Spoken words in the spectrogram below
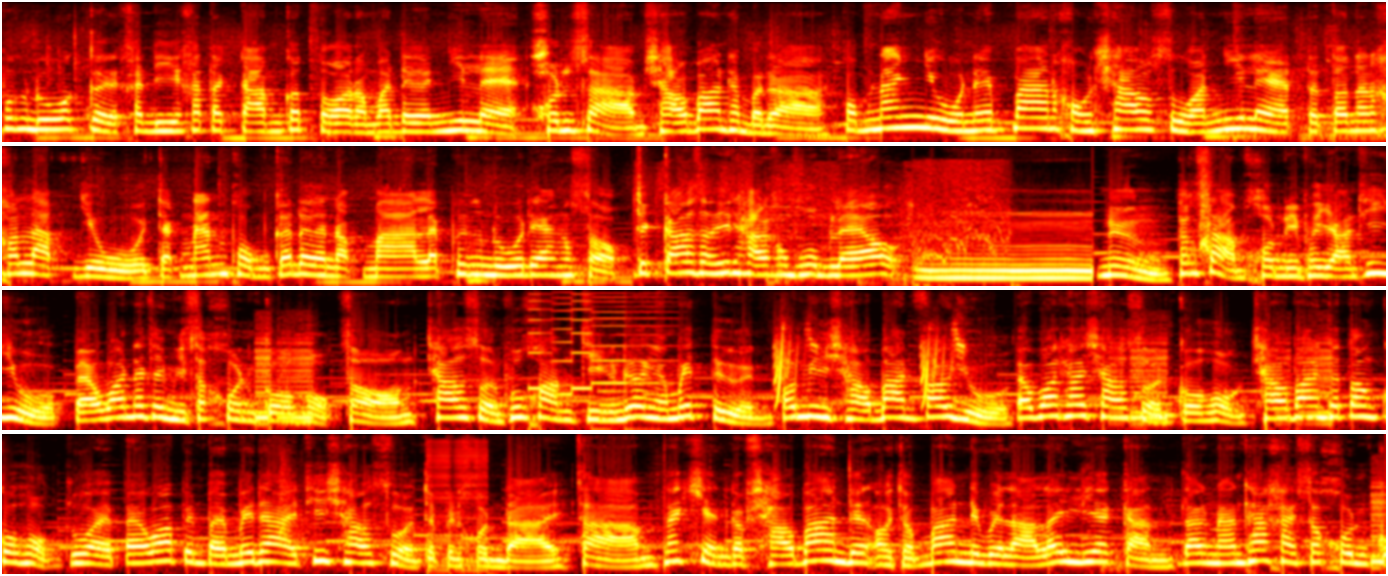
เพิ่งรู้ว่าเกิดคดีฆาตกรรมก็ตอนออกมาเดินนี่แหละ คนสามชาวบ้านธรรมดา ผมนั่งอยู่ในบ้านของชาวสวนนี่แหละ แต่ตอนนั้นเขาหลับอยู่ จากนั้นผมก็เดินออกมาและเพิ่งรู้เรื่องศพจากการสันนิษฐานของผมแล้วหนึ่งทั้งสามคนมีพยานที่อยู่ แปลว่าน่าจะมีสักคนโกหกสองชาวสวนผู้ความจริงเรื่องยังไม่ตื่นเพราะมีชาวบ้านเฝ้าอยู่แปลว่าถ้าชาวสวนโกหกชาวบ้านก็ต้องโกหกด้วย แปลว่าเป็นไปไม่ได้ที่ชาวสวนจะเป็นคนร้ายสามนักเขียนกับชาวบ้านเดินออกจากบ้านในเวลาไล่เลี่ยกัน ดังนั้นถ้าใครสักคนโก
